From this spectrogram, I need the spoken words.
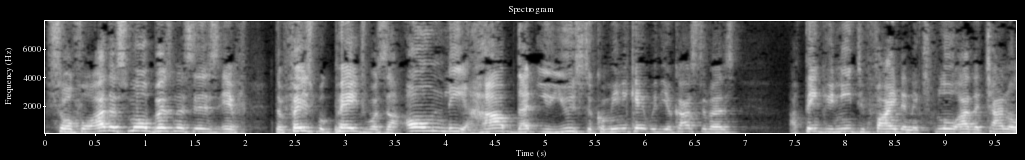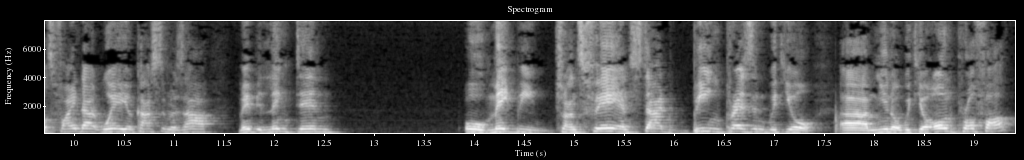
So for other small businesses, if the Facebook page was the only hub that you use to communicate with your customers, I think you need to find and explore other channels. Find out where your customers are. Maybe LinkedIn, or maybe transfer and start being present with your, um, you know, with your own profile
